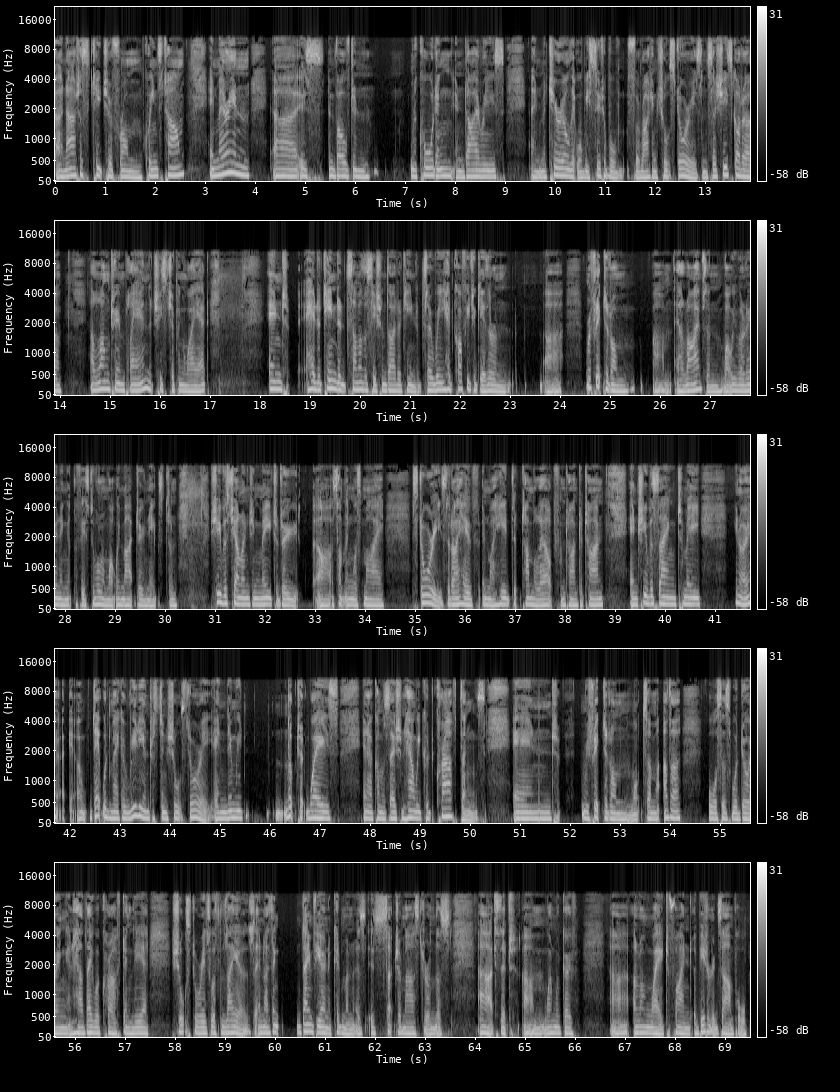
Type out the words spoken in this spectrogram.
an artist teacher from Queenstown. And Marion uh, is involved in recording and diaries and material that will be suitable for writing short stories. And so she's got a, a long-term plan that she's chipping away at and had attended some of the sessions I'd attended. So we had coffee together and uh, reflected on um, our lives and what we were learning at the festival and what we might do next. And she was challenging me to do uh, something with my stories that I have in my head that tumble out from time to time. And she was saying to me, you know, uh, that would make a really interesting short story. And then we looked at ways in our conversation how we could craft things and reflected on what some other authors were doing and how they were crafting their short stories with layers. And I think Dame Fiona Kidman is, is such a master in this art that um, one would go uh, a long way to find a better example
